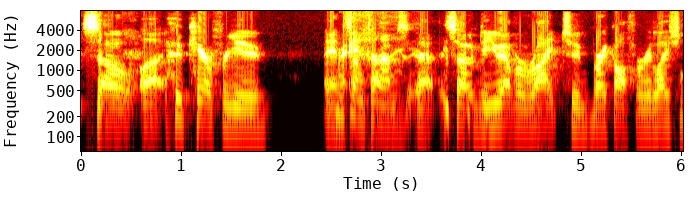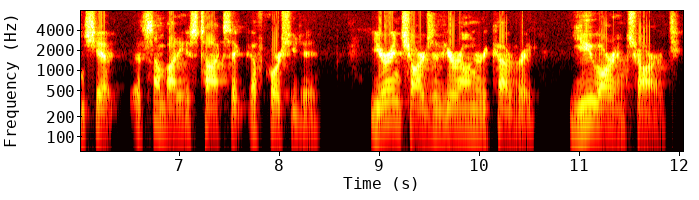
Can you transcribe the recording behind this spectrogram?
so uh, who care for you? And right. sometimes, uh, so do you have a right to break off a relationship if somebody is toxic? Of course you do. You're in charge of your own recovery. You are in charge.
